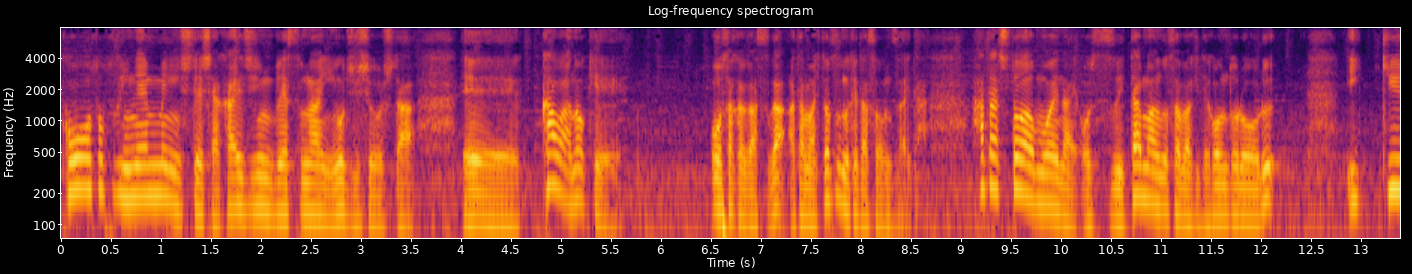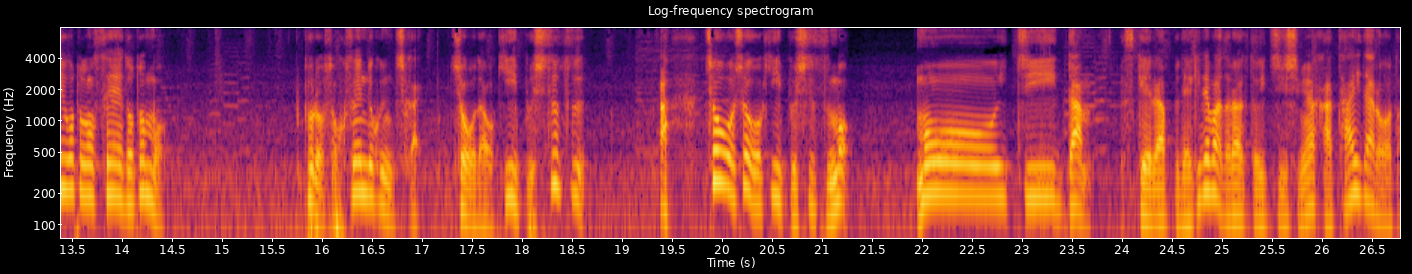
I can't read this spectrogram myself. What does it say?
高卒2年目にして社会人ベストナインを受賞した、えー、川野圭大阪ガスが頭一つ抜けた存在だ。二十歳とは思えない落ち着いたマウンドさばきでコントロール、一球ごとの精度とも、プロ即戦力に近い長打をキープしつつ、あ、長所をキープしつつも、もう一段スケールアップできればドラフト1位指名は硬いだろうと。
